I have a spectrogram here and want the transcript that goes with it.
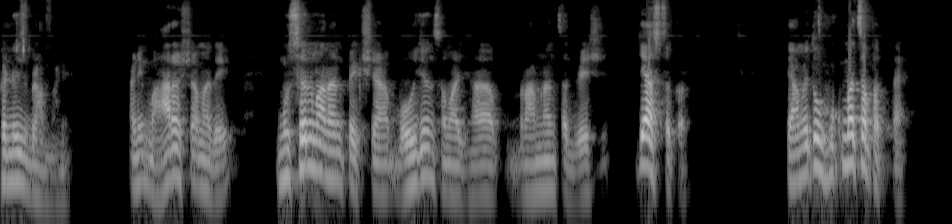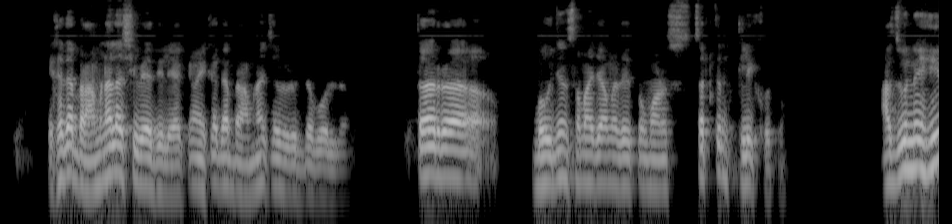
फडणवीस ब्राह्मण आहेत. आणि महाराष्ट्रामध्ये मुसलमानांपेक्षा बहुजन समाज हा ब्राह्मणांचा द्वेष जास्त करतो. त्यामुळे तो हुकमाचा पत्ता आहे. एखाद्या ब्राह्मणाला शिव्या दिल्या किंवा एखाद्या ब्राह्मणाच्या विरुद्ध बोललं तर बहुजन समाजामध्ये तो माणूस चटकन क्लिक होतो. अजूनही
